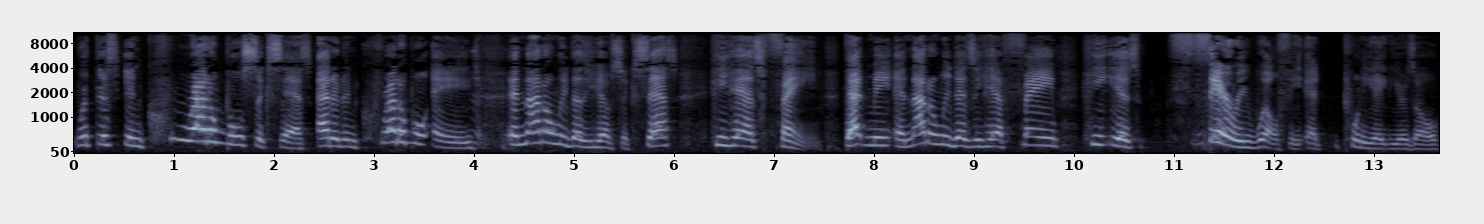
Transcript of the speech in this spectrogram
with this incredible success at an incredible age. And not only does he have success, he has fame. That mean, and not only does he have fame, he is very wealthy at 28 years old.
